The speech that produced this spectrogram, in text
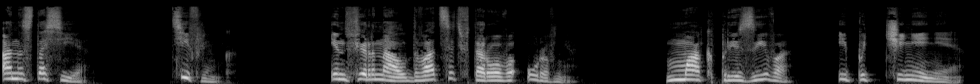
Анастасия. Тифлинг. Инфернал 22 уровня. Маг призыва и подчинения.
